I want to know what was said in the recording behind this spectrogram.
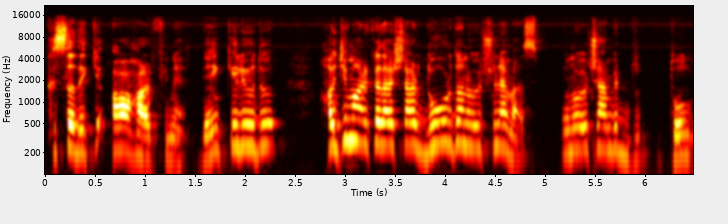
kısadaki A harfine denk geliyordu. Hacim arkadaşlar doğrudan ölçülemez. Onu ölçen bir do-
